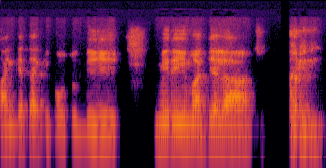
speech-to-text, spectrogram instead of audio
సంఖ్య తగ్గిపోతుంది. మీరు ఈ మధ్యలో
